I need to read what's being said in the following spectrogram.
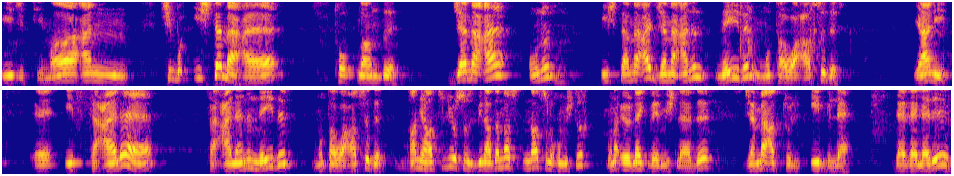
ictima'an. Şimdi bu ictema'a toplandı. Cema'a onun ictema'a cema'anın neyidir? Mutavaasıdır. Yani e, ifteale fealenin neyidir? Mutavaasıdır. Hani hatırlıyorsunuz binada nasıl, nasıl okumuştuk? Buna örnek vermişlerdi. Cema'atul ible. Develeri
